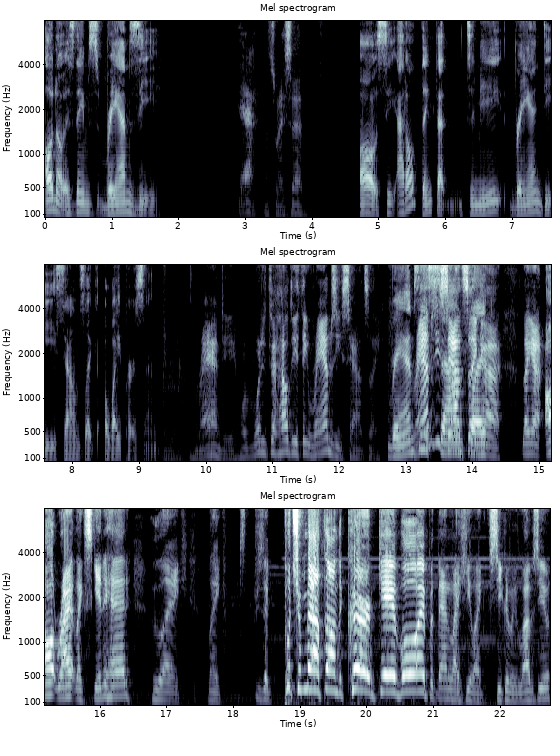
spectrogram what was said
oh no, his name's Ramsey. yeah that's what i said. Oh, see, I don't think that to me Randy sounds like a white person. randy? What the hell do you think ramsey sounds like? Ramsey, ramsey sounds, sounds, like, like, a like an alt-right like skinhead who like like he's like put your mouth on the curb gay boy but then like he like secretly loves you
